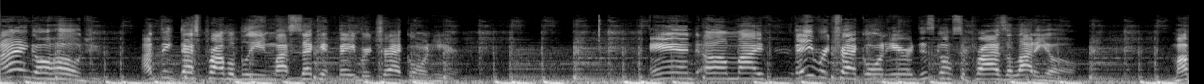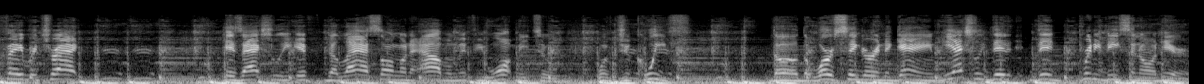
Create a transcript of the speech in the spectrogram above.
I ain't gonna hold you. I think that's probably my second favorite track on here. And um, my favorite track on here, this is gonna surprise a lot of y'all. My favorite track is actually if the last song on the album, if you want me to, with Jaqueef, the the worst singer in the game. He actually did did pretty decent on here,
